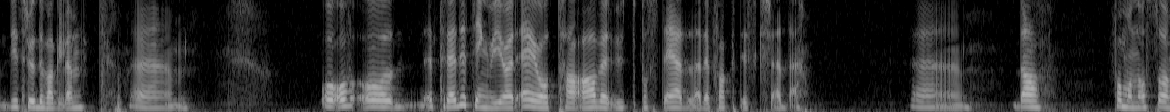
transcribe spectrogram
de trodde var glemt. Um, og, og, og en tredje ting vi gjør, er jo å ta avhør ute på stedet der det faktisk skjedde. Uh, da får man også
